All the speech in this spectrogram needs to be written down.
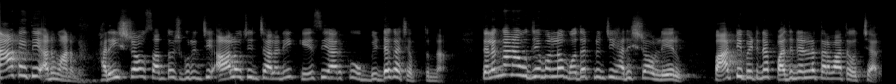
నాకైతే అనుమానమే. హరీష్ రావు సంతోష్ గురించి ఆలోచించాలని కేసీఆర్కు బిడ్డగా చెప్తున్నా. తెలంగాణ ఉద్యమంలో మొదటి నుంచి హరీష్ రావు లేరు. పార్టీ పెట్టిన పది నెలల తర్వాత వచ్చారు.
